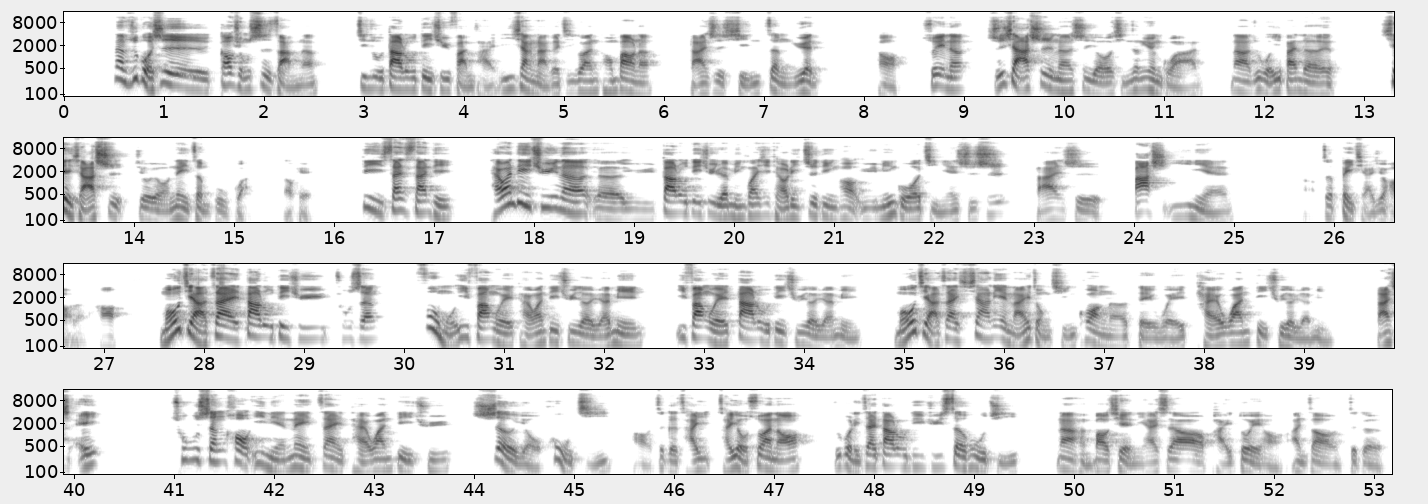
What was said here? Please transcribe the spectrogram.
那如果是高雄市长呢？进入大陆地区返台，应向哪个机关通报呢？答案是行政院。哦，所以呢，直辖市呢是由行政院管。那如果一般的县辖市就由内政部管。OK，第三十三题，台湾地区呢，呃，与大陆地区人民关系条例制定后，与民国几年实施？答案是八十一年。这背起来就好了。好，某甲在大陆地区出生，父母一方为台湾地区的人民。一方为大陆地区的人民，某甲在下列哪一种情况呢？得为台湾地区的人民？答案是 A，出生后一年内在台湾地区设有户籍，哦，这个才才有算哦。如果你在大陆地区设户籍，那很抱歉，你还是要排队哦，按照这个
